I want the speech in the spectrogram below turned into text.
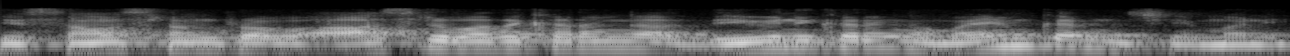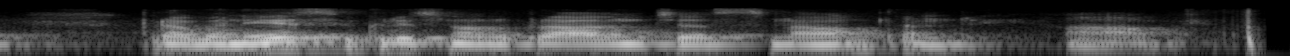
ఈ సంవత్సరం ప్రభు ఆశీర్వాదకరంగా దీవెనికరంగా భయంకరంగా చేయమని ప్రభు యేసుకృష్ణను ప్రార్థన చేస్తున్నాం తండ్రి. ఆమె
